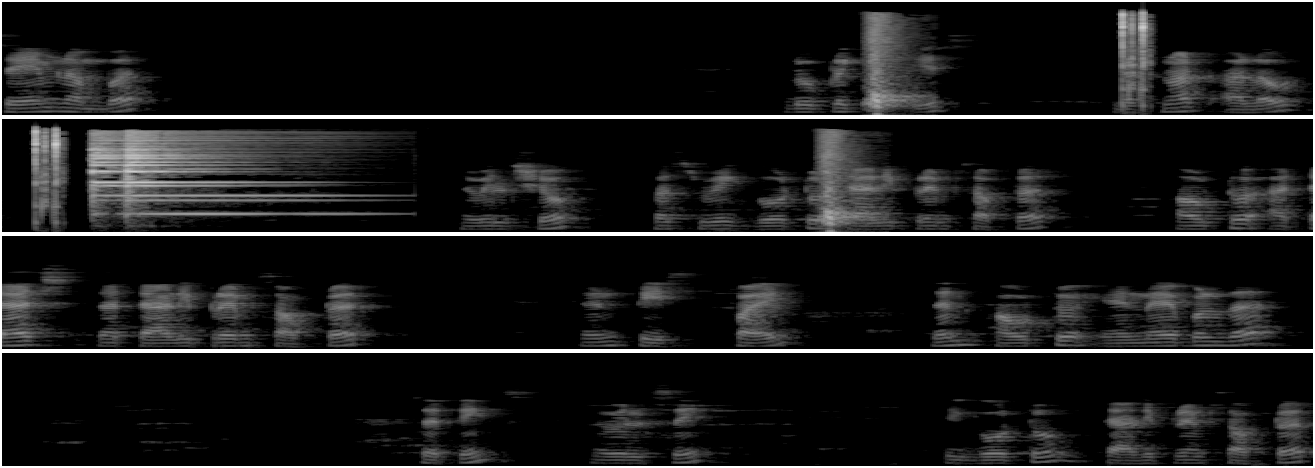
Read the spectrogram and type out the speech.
same number duplicate is does not allowed we will show. First we go to tally software. How to attach the tally software in this file. Then how to enable the settings. We will see. We go to tally software.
